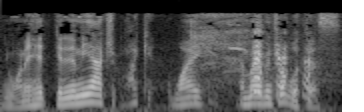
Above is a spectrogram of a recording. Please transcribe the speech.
you want to hit get in the action, why, why am I having trouble with this?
